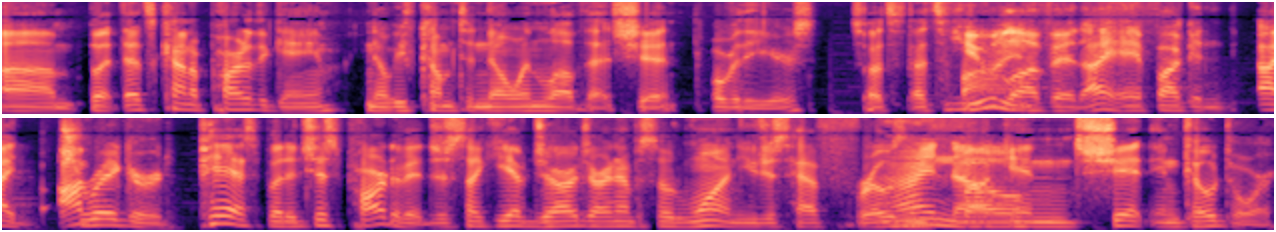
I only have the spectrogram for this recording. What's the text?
Um, but that's kind of part of the game. You know, we've come to know and love that shit over the years. So that's that's You love it. I hate fucking I I'm- triggered. pissed, but it's just part of it. Just like you have Jar Jar in episode one, you just have frozen I know. fucking shit in KOTOR.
